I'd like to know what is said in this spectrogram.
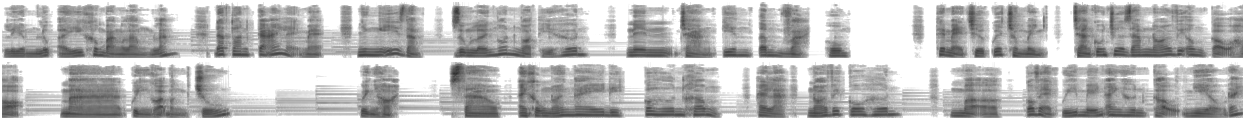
Liêm lúc ấy không bằng lòng lắm, đã toan cãi lại mẹ, nhưng nghĩ rằng dùng lời ngon ngọt thì hơn, nên chàng kiên tâm vài hôm. Thế mẹ chưa quyết cho mình, chàng cũng chưa dám nói với ông cậu họ mà Quỳnh gọi bằng chú. Quỳnh hỏi, sao anh không nói ngay đi, có hơn không? Hay là nói với cô hơn? Mợ có vẻ quý mến anh hơn cậu nhiều đấy.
